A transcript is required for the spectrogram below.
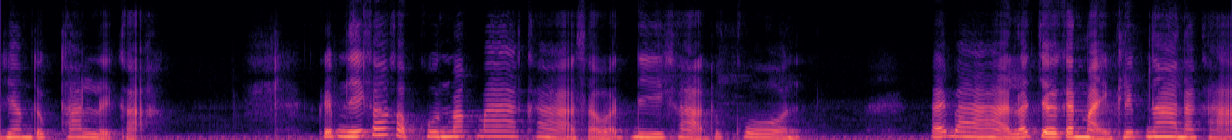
เยี่ยมทุกท่านเลยค่ะ คลิปนี้ก็ขอบคุณมากๆค่ะ สวัสดีค่ะทุกคนบ๊ายบายแล้วเจอกันใหม่คลิปหน้านะคะ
